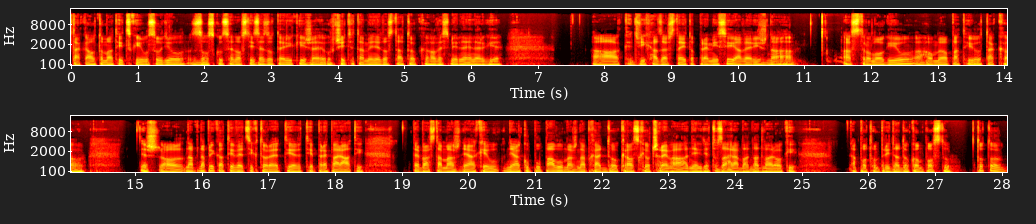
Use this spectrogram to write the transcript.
tak automaticky usúdil zo skúsenosti z ezoteriky, že určite tam je nedostatok vesmírnej energie. A keď vychádzaš z tejto premisy a veríš na astrológiu a homeopatiu, tak Vieš, napríklad tie veci, ktoré, tie, tie preparáty, treba tam máš nejakú, nejakú pupavu, máš napchať do kráľského čreva a niekde to zahrábať na dva roky a potom pridať do kompostu. Toto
